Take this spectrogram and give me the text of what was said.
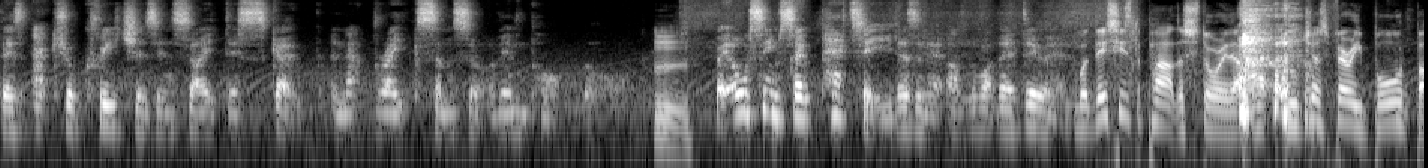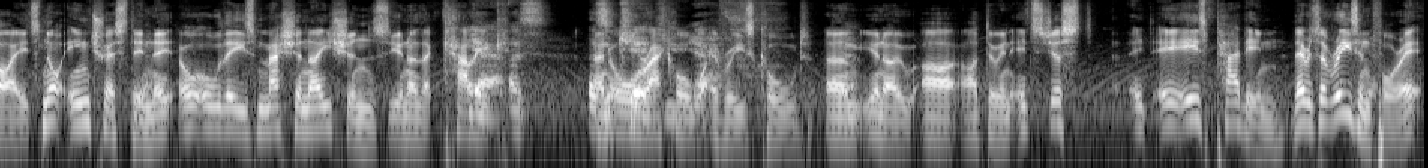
there's actual creatures inside this scope, and that breaks some sort of import law. Mm. But it all seems so petty, doesn't it, on what they're doing? Well, this is the part of the story that I, I'm just very bored by. It's not interesting. They- all, all these machinations, you know, that Kalik yeah, as, as and kid, or yeah. whatever he's called, um, Yeah. you know, are, are doing. It's just, it, it is padding. There is a reason for it.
